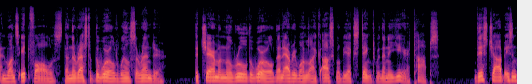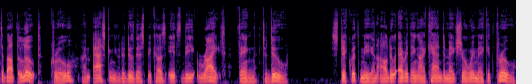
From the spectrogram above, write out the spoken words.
and once it falls, then the rest of the world will surrender. The chairman will rule the world, and everyone like us will be extinct within a year, tops. This job isn't about the loot, crew. I'm asking you to do this because it's the right thing to do. Stick with me, and I'll do everything I can to make sure we make it through.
